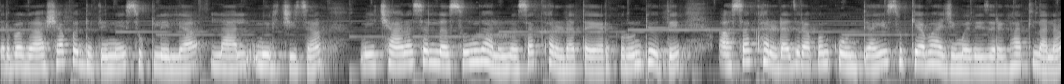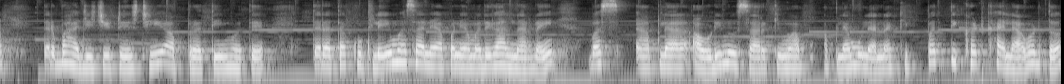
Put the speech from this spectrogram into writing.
तर बघा अशा पद्धतीने सुकलेल्या लाल मिरचीचा मी छान असं लसूण घालून असा खरडा तयार करून ठेवते. असा खरडा जर आपण कोणत्याही सुक्या भाजीमध्ये जर घातला ना तर भाजीची टेस्ट ही अप्रतिम होते. तर आता कुठलेही मसाले आपण यामध्ये घालणार नाही. बस आपल्या आवडीनुसार किंवा आपल्या मुलांना कितपत तिखट खायला आवडतं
